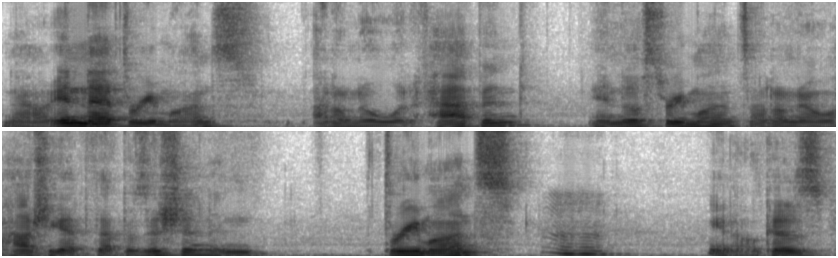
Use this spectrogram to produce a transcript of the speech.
Now in that three months i don't know what happened in those three months. I don't know how she got to that position in three months. You know because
